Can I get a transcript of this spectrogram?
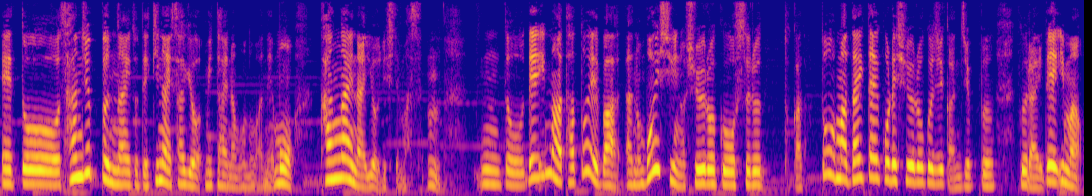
えっ、と、30分ないとできない作業みたいなものはね、もう考えないようにしてます。うん。うんと、で、今、例えば、あの、 Voicy の収録をするとかと、まあ、大体これ収録時間10分ぐらいで、今、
